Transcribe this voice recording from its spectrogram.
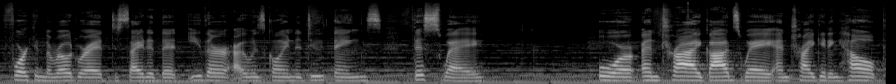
fork in the road where I had decided that either I was going to do things this way or and try God's way and try getting help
